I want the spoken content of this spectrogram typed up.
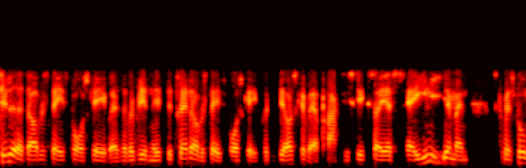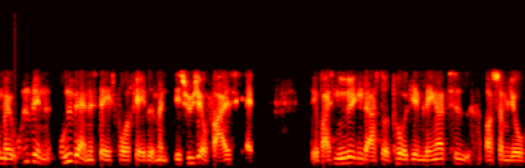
tillader dobbelt statsborgerskab, altså hvad bliver det næste tredobbelt statsborgerskab, fordi det også kan være praktisk. Ikke? Så jeg er enig i, at man skal passe på med at udvinde, udvande statsborgerskabet, men det synes jeg jo faktisk, at det er jo faktisk en udvikling, der har stået på igennem længere tid, og som jo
